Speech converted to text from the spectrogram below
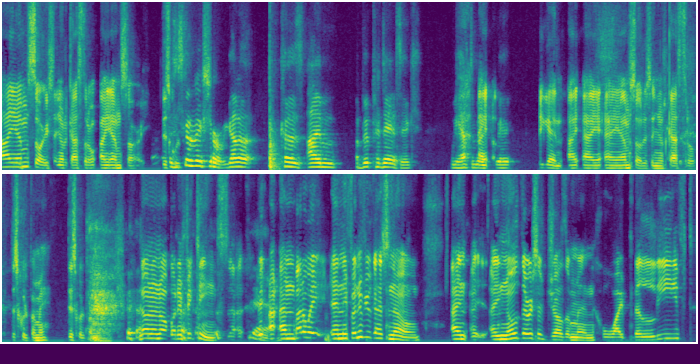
I am sorry, Senor Castro. I am sorry. I'm just gonna make sure we gotta because I'm a bit pedantic. We have to make. I, we, again, I, I I am sorry, Senor Castro. Discúlpame. Discúlpame. no, no, no. But in teams. Uh, yeah. And by the way, and if any of you guys know, I, I, I know there's a gentleman who I believed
